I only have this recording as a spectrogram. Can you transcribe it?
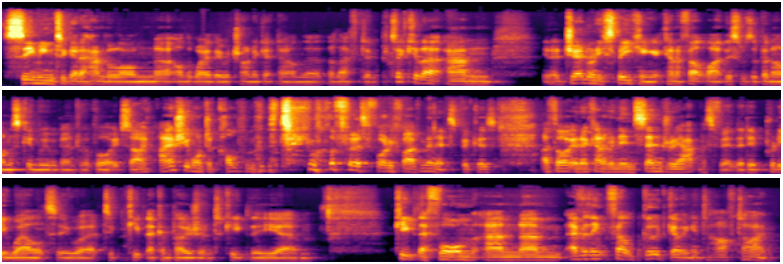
seeming to get a handle on uh, on the way they were trying to get down the, the left in particular, and you know generally speaking, it kind of felt like this was a banana skin we were going to avoid. So I, I actually want to compliment the team on the first forty five minutes because I thought in a kind of an incendiary atmosphere they did pretty well to uh, to keep their composure and to keep the um, keep their form, and um, everything felt good going into half time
